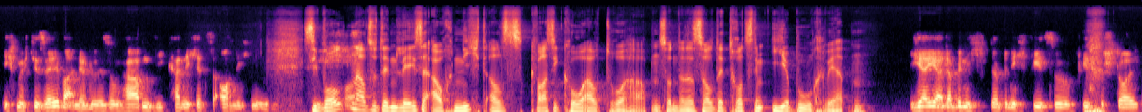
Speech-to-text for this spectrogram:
ich möchte selber eine Lösung haben, die kann ich jetzt auch nicht nehmen. Sie wollten also den Leser auch nicht als quasi Co-Autor haben, sondern das sollte trotzdem Ihr Buch werden. Ja, ja, da bin ich, da bin ich viel zu, viel zu stolz,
